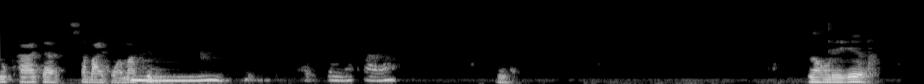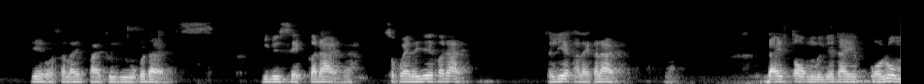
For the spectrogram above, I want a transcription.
ลูกค้าจะสบายหัวมากขึ้นอืมขอบคุณนะคะ ลองเลเยอร์เรียกว่าสไลด์ปลายตัวยูก็ได้ยูนิเซกก็ได้นะสแควร์เลเยอร์ก็ได้ จะเรียกอะไรก็ได้ ได้ตรงหรือจะได้วอลลุ่ม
